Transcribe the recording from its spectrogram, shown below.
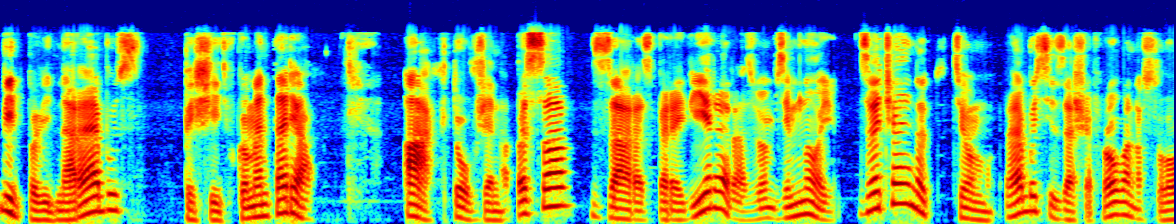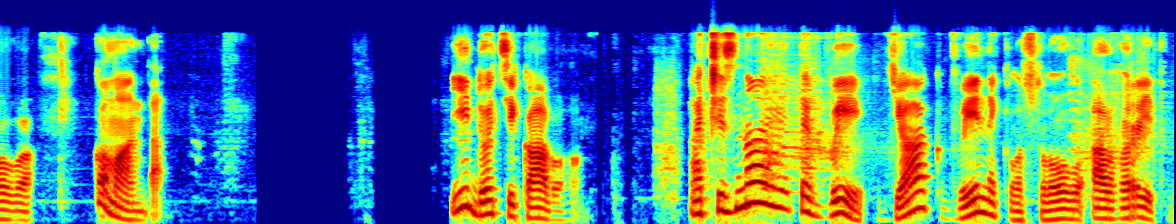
Відповідь на ребус пишіть в коментарях. А хто вже написав, зараз перевіри разом зі мною. Звичайно, в цьому ребусі зашифровано слово команда. І до цікавого. А чи знаєте ви, як виникло слово алгоритм?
